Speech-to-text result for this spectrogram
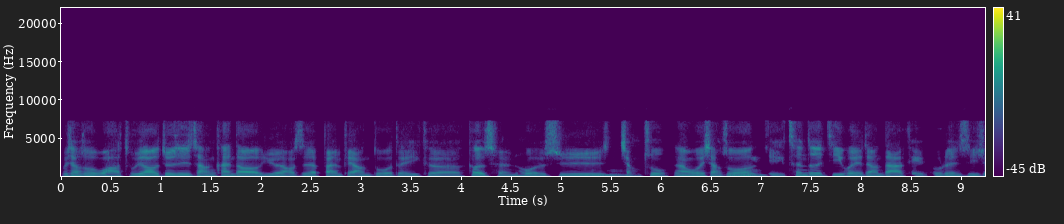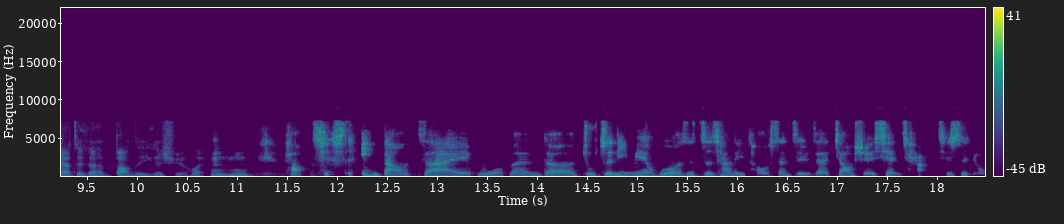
我想说，哇，主要就是常看到于元老师在办非常多的一个课程或者是讲座。嗯、那我想说，也趁这个机会让大家可以多认识一下这个很棒的一个学会。嗯哼，好，其实引导在我们的组织里面，或者是职场里头，甚至于在教学现场，其实有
